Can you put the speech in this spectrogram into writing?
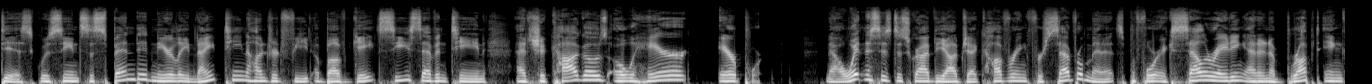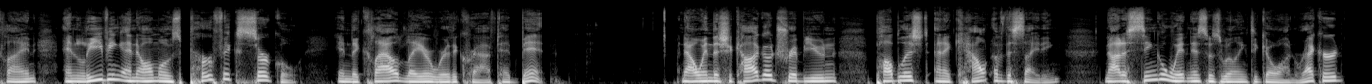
disc was seen suspended nearly 1,900 feet above Gate C 17 at Chicago's O'Hare Airport. Now, witnesses described the object hovering for several minutes before accelerating at an abrupt incline and leaving an almost perfect circle in the cloud layer where the craft had been. Now, when the Chicago Tribune published an account of the sighting, not a single witness was willing to go on record.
